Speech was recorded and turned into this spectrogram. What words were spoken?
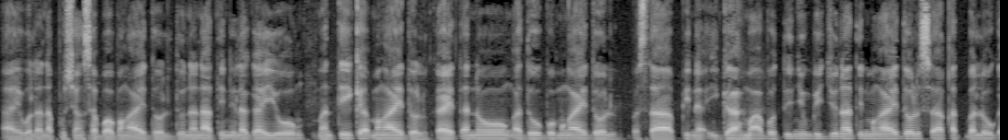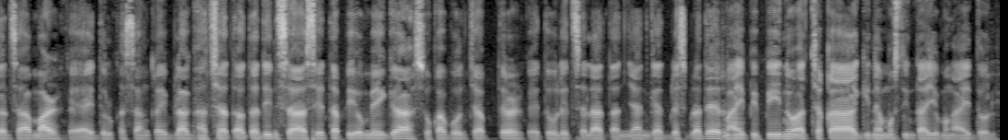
ay wala na po siyang sabaw mga idol. Doon na natin ilagay yung mantika mga idol. Kahit anong adobo mga idol. Basta pinaiga. Umabot din yung video natin mga idol sa Katbalogan Samar. Kay Idol Kasangkay Vlog. At shoutout na din sa Zeta Pi Omega. Sukabon Chapter. Kay Tulit Salatan. Yan. God bless brother. May pipino at saka ginamos din tayo mga idol.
